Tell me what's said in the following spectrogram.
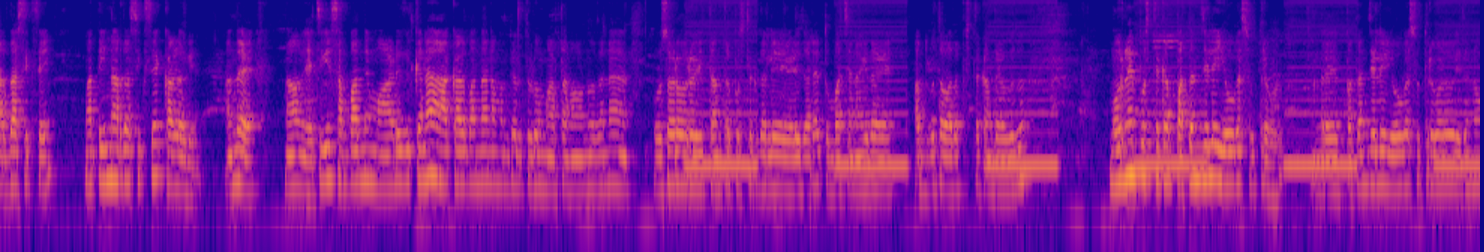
ಅರ್ಧ ಶಿಕ್ಷೆ, ಮತ್ತು ಇನ್ನು ಅರ್ಧ ಶಿಕ್ಷೆ ಕಳ್ಳಗೆ. ಅಂದರೆ ನಾವು ಹೆಚ್ಚಿಗೆ ಸಂಪಾದನೆ ಮಾಡಿದಕ್ಕನ ಆ ಕಾಳು ಬಂದ ನಮ್ಮ ಅಂತೇಳಿ ತುಡುಗು ಮಾಡ್ತಾನೋ ಅನ್ನೋದನ್ನ ಹೊಸರವರು ಈ ತಂತ್ರ ಪುಸ್ತಕದಲ್ಲಿ ಹೇಳಿದ್ದಾರೆ. ತುಂಬ ಚೆನ್ನಾಗಿದೆ, ಅದ್ಭುತವಾದ ಪುಸ್ತಕ ಅಂತ ಹೇಳ್ಬೋದು. ಮೂರನೇ ಪುಸ್ತಕ ಪತಂಜಲಿ ಯೋಗ ಸೂತ್ರಗಳು. ಅಂದರೆ ಪತಂಜಲಿ ಯೋಗ ಸೂತ್ರಗಳು ಇದನ್ನು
